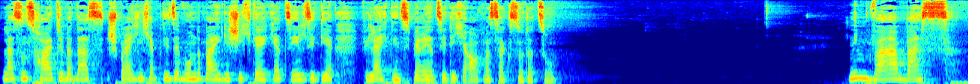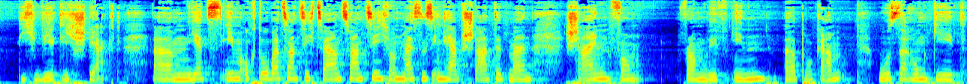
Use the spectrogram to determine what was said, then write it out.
Lass uns heute über das sprechen. Ich habe diese wunderbare Geschichte, ich erzähle sie dir. Vielleicht inspiriert sie dich auch. Was sagst du dazu? Nimm wahr, was dich wirklich stärkt. Ähm, jetzt im Oktober 2022 und meistens im Herbst startet mein Shine from, from Within äh, Programm, wo es darum geht,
